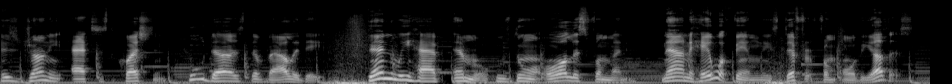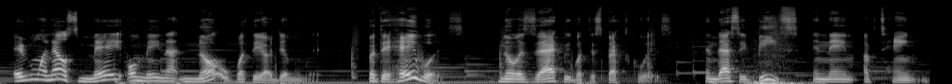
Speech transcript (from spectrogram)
His journey asks the question, who does the validating? Then we have Emerald, who's doing all this for money. Now the Haywood family is different from all the others. Everyone else may or may not know what they are dealing with, but the Haywoods know exactly what the spectacle is, and that's a beast in name of taming.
